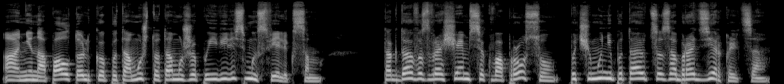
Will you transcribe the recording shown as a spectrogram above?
а не напал только потому, что там уже появились мы с Феликсом. Тогда возвращаемся к вопросу, почему не пытаются забрать зеркальце.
